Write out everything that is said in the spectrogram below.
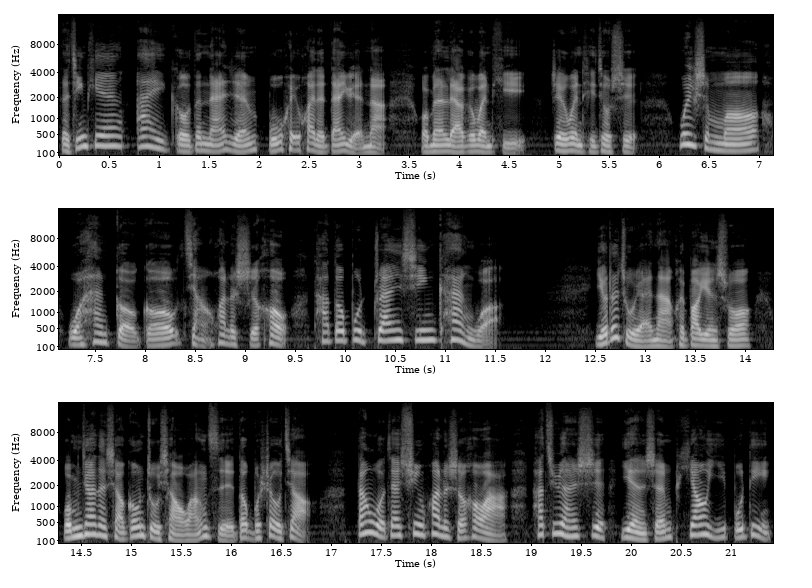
在今天爱狗的男人不会坏的单元呢，我们来聊个问题。这个问题就是：为什么我和狗狗讲话的时候，它都不专心看我？有的主人呢、会抱怨说，我们家的小公主、小王子都不受教。当我在训话的时候啊，他居然是眼神飘移不定，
